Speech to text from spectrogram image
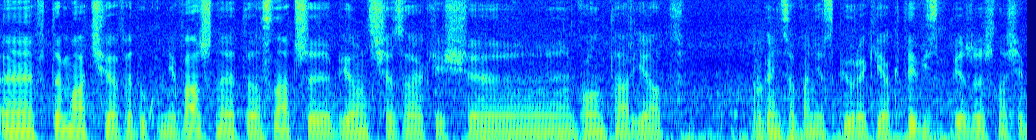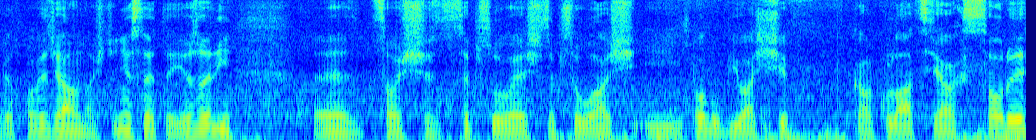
e, w temacie, według mnie ważne, to znaczy biorąc się za jakiś e, wolontariat, organizowanie zbiórek i aktywizm, bierzesz na siebie odpowiedzialność. I niestety, jeżeli coś zepsułeś, zepsułaś i pogubiłaś się w kalkulacjach, sorry,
